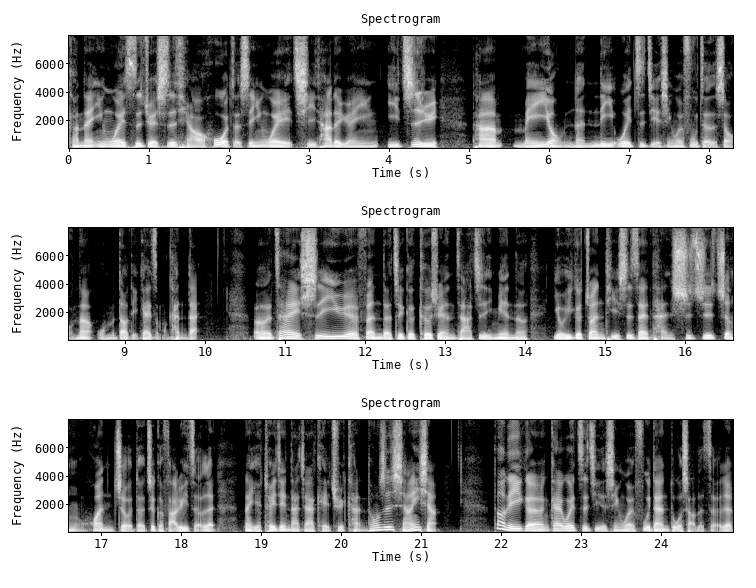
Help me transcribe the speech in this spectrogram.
可能因为视觉失调，或者是因为其他的原因，以至于他没有能力为自己的行为负责的时候，那我们到底该怎么看待？呃，在十一月份的这个《科学人》杂志里面呢，有一个专题是在谈失智症患者的这个法律责任，那也推荐大家可以去看，同时想一想，到底一个人该为自己的行为负担多少的责任？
